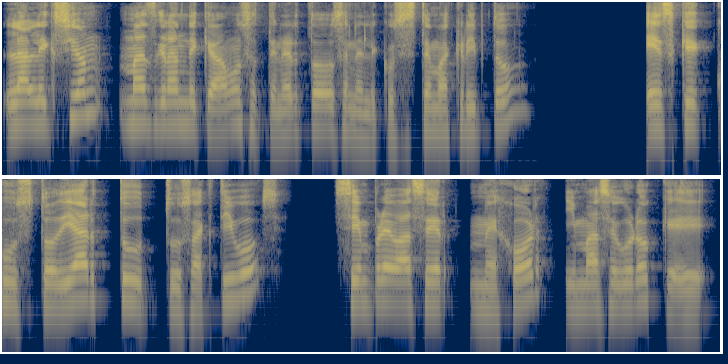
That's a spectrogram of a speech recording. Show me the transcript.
la lección más grande que vamos a tener todos en el ecosistema cripto es que custodiar tú tus activos siempre va a ser mejor y más seguro que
